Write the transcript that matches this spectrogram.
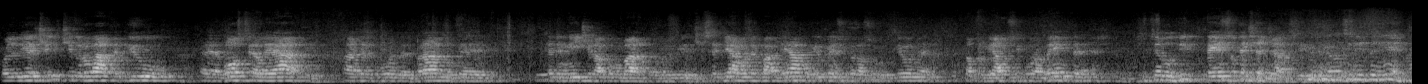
Voglio dire, ci, ci trovate più eh, vostri alleati, anche il comune del Brando, che, che nemici la combattono. Voglio dire, ci sediamo e ne parliamo, io penso che la soluzione la troviamo sicuramente. Se ce lo dite, penso che c'è già. Sì, perché non si dice niente.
